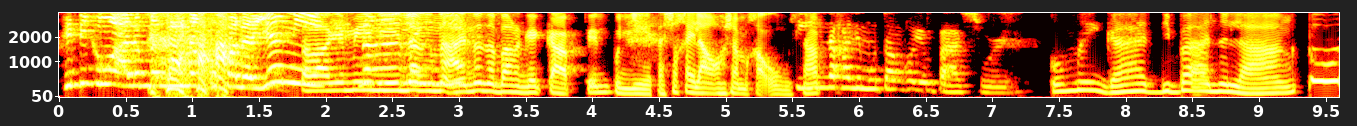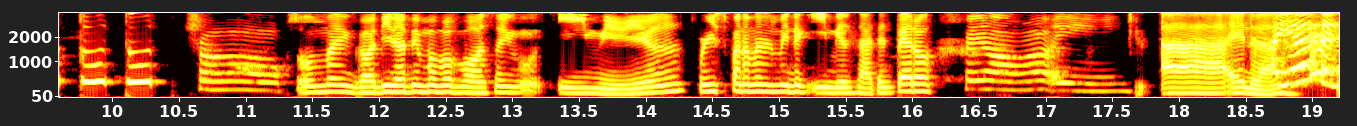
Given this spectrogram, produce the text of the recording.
Hindi ko nga alam na ninang ko pala yan eh. tawagin mo yung ninang na, ano, na barangay captain, punyeta siya, kailangan ko siya makausap. Hindi, nakalimutan ko yung password. Oh my God, di ba ano lang? Toot, toot, toot. Shucks. Oh my God, di natin mababasa yung email. First pa naman may nag-email sa atin. Pero, Kaya nga eh. ah, ayun na ba? Ayan!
